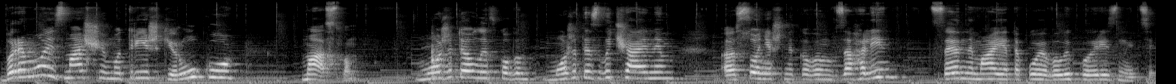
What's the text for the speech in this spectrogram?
Беремо і змащуємо трішки руку маслом. Можете оливковим, можете звичайним, е, соняшниковим. Взагалі це не має такої великої різниці.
